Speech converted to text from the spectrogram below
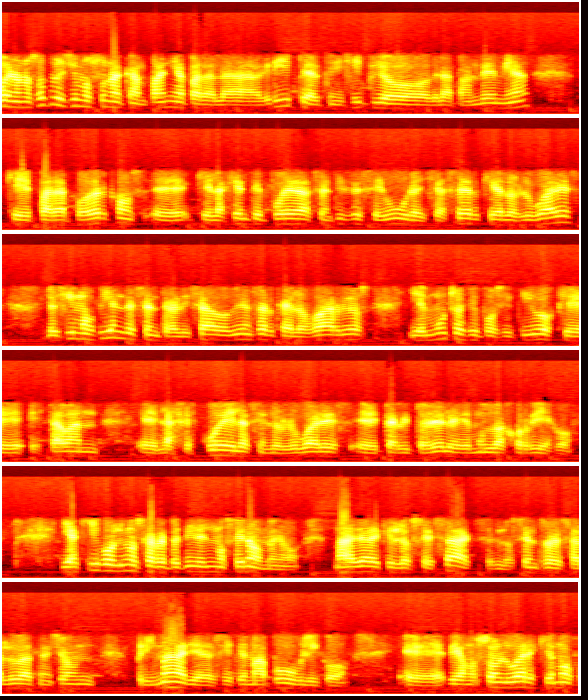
Bueno, nosotros hicimos una campaña para la gripe al principio de la pandemia que para poder eh, que la gente pueda sentirse segura y se acerque a los lugares, lo hicimos bien descentralizado, bien cerca de los barrios y en muchos dispositivos que estaban en las escuelas y en los lugares eh, territoriales de muy bajo riesgo. Y aquí volvimos a repetir el mismo fenómeno, más allá de que los CESACs, los Centros de Salud de Atención Primaria del sistema público, eh, digamos, son lugares que hemos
